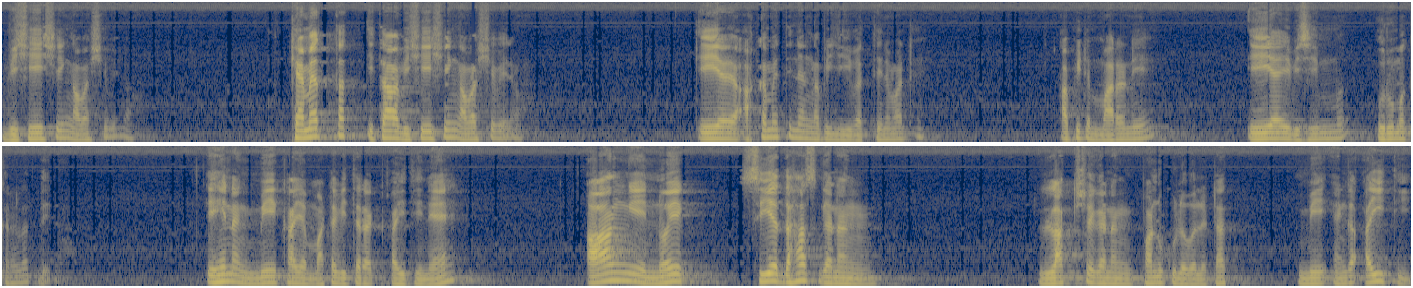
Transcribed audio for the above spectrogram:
විශේෂයෙන් අවශ්‍ය වෙනවා. කැමැත්තත් ඉතා විශේෂයෙන් අවශ්‍ය වෙනවා. ඒ අය අකමැති නම් අපි ජීවත්වෙනමට අපිට මරණය ඒ අය විසින්ම උරුම කරලත් දෙනවා. එහෙනම් මේ කය මට විතරක් අයිති නෑ ආන්ගේ නොයෙක් සිය දහස් ගනන් ලක්ෂ ගනන් පනුකුලවලටත් මේ ඇඟ අයිති.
